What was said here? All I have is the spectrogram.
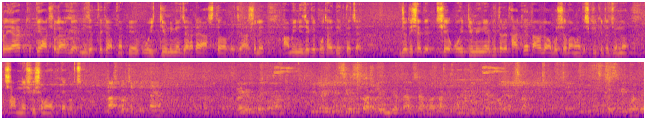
প্লেয়ারকে আসলে আগে নিজের থেকে আপনাকে ওই টিউনিংয়ের জায়গাটায় আসতে হবে যে আসলে আমি নিজেকে কোথায় দেখতে চাই। যদি সে সে ওই টিমিংয়ের ভিতরে থাকে তাহলে অবশ্যই বাংলাদেশ ক্রিকেটের জন্য সামনে সুসময় অপেক্ষা করছে। স্পেসিফিকভাবে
